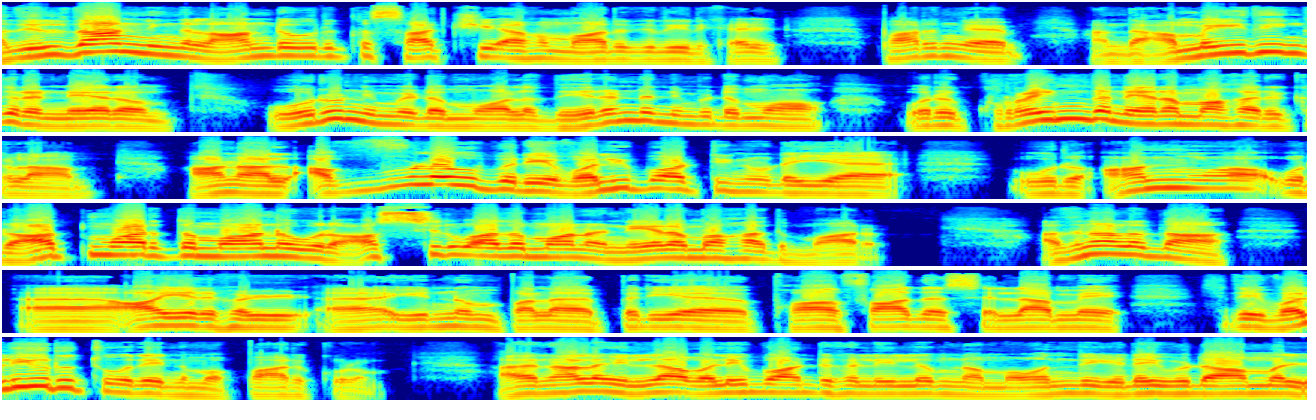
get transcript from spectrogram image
அதில்தான் நீங்கள் ஆண்டவருக்கு சாட்சியாக மாறுகிறீர்கள். பாருங்க அந்த அமைதிங்கிற நேரம் ஒரு நிமிடமோ அல்லது இரண்டு நிமிடமோ ஒரு குறைந்த நேரமாக இருக்கலாம். ஆனால் அவ்வளவு பெரிய வழிபாட்டினுடைய ஒரு ஆன்மா ஒரு ஆத்மார்த்தமான ஒரு ஆசீர்வாதமான நேரமாக அது மாறும். அதனால தான் ஆயர்கள் இன்னும் பல பெரிய ஃபாதர்ஸ் எல்லாமே இதை வலியுறுத்துவதை நம்ம பார்க்கிறோம். அதனால எல்லா வழிபாடுகளிலும் நம்ம வந்து இடைவிடாமல்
